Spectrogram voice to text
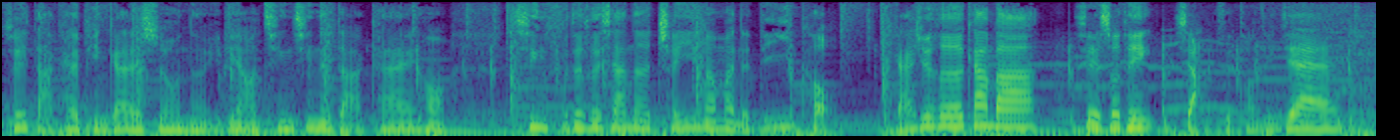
所以打开瓶盖的时候呢，一定要轻轻的打开，吼，幸福的喝下那诚意满满的第一口，赶快去喝喝看吧！谢谢收听，下次通勤见。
